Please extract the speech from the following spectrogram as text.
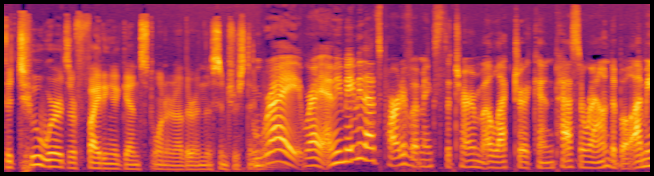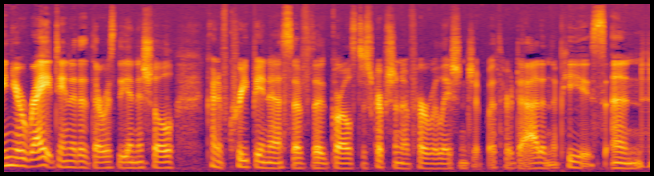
the two words are fighting against one another in this interesting way. Right, right. I mean, maybe that's part of what makes the term electric and pass aroundable. I mean, you're right, Dana, that there was the initial kind of creepiness of the girl's description of her relationship with her dad in the piece, and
